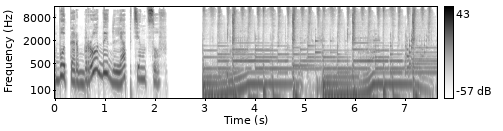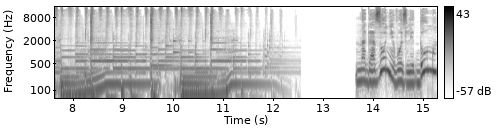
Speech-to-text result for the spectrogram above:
Бутерброды для птенцов. На газоне возле дома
